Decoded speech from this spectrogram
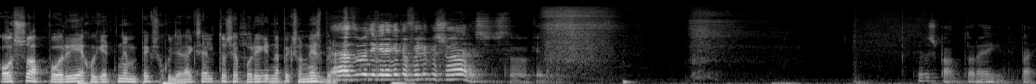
Όσο απορία έχω γιατί να μην παίξει ο Κουλιαράκη, άλλη τόση απορία γιατί να παίξει ο Νέσμπερ. Θα δούμε την γυναίκα του Φελίπε Σοάρε στο κέντρο. Τέλος πάντων, τώρα έγινε. Πάει.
